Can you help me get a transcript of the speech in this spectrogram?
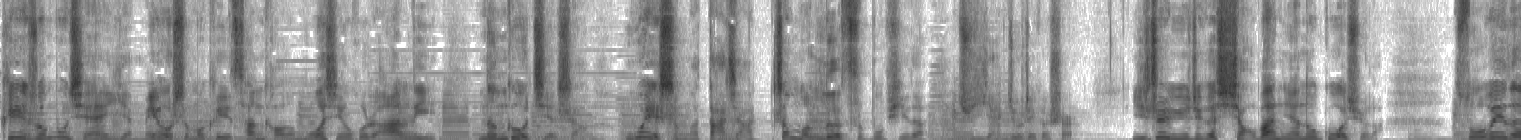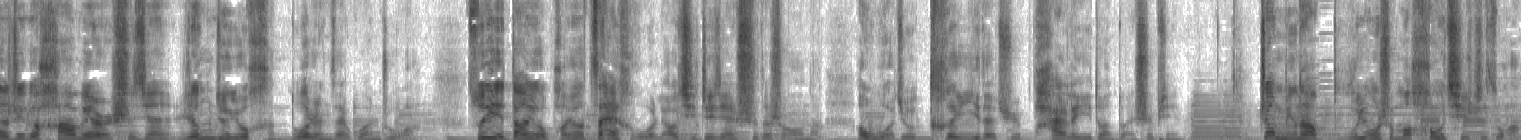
可以说目前也没有什么可以参考的模型或者案例能够解释啊为什么大家这么乐此不疲的去研究这个事儿，以至于这个小半年都过去了。所谓的这个哈维尔事件，仍旧有很多人在关注啊。所以当有朋友再和我聊起这件事的时候呢，啊，我就特意的去拍了一段短视频，证明呢不用什么后期制作啊，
